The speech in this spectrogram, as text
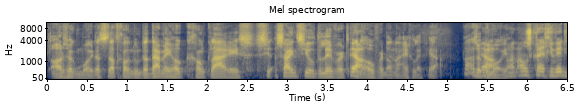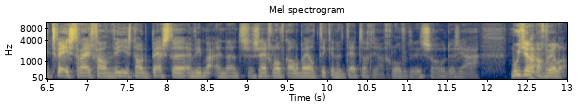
Oh, dat is ook mooi. Dat ze dat gewoon doen. Dat daarmee ook gewoon klaar is. Si- Signed, sealed, delivered Ja. en over dan eigenlijk. Ja, Nou, dat is ook ja, een mooie. want anders krijg je weer die tweestrijd van wie is nou de beste. En, wie en, en ze zijn geloof ik allebei al dik in de 30. Ja, geloof ik, dat is zo. Dus ja, moet je dat Ja. nog willen?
